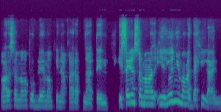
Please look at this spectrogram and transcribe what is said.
para sa mga problemang kinakaharap natin. Isa yun sa mga yun yung mga dahilan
